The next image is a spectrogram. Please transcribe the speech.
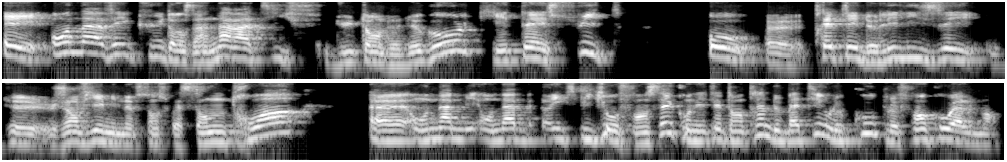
Et on a vécu dans un narratif du temps de De Gaulle qui était suite au euh, traité de l'Élysée de janvier 1963. Euh, on, a, expliqué aux Français qu'on était en train de bâtir le couple franco-allemand.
